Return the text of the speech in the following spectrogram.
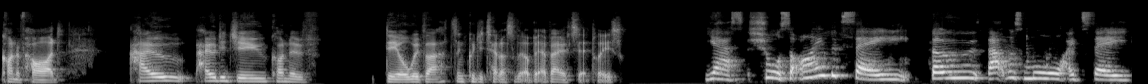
kind of hard. How how did you kind of deal with that, and could you tell us a little bit about it, please? Yes, sure. So I would say though that was more, I'd say,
